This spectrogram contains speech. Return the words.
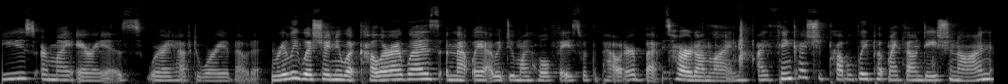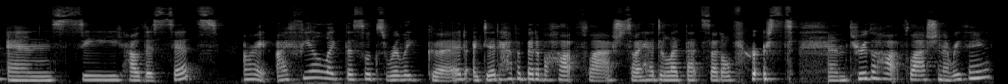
These are my areas where I have to worry about it. I really wish I knew what color I was and that way I would do my whole face with the powder, but it's hard online. I think I should probably put my foundation on and see how this sits. All right, I feel like this looks really good. I did have a bit of a hot flash, so I had to let that settle first. And through the hot flash and everything,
